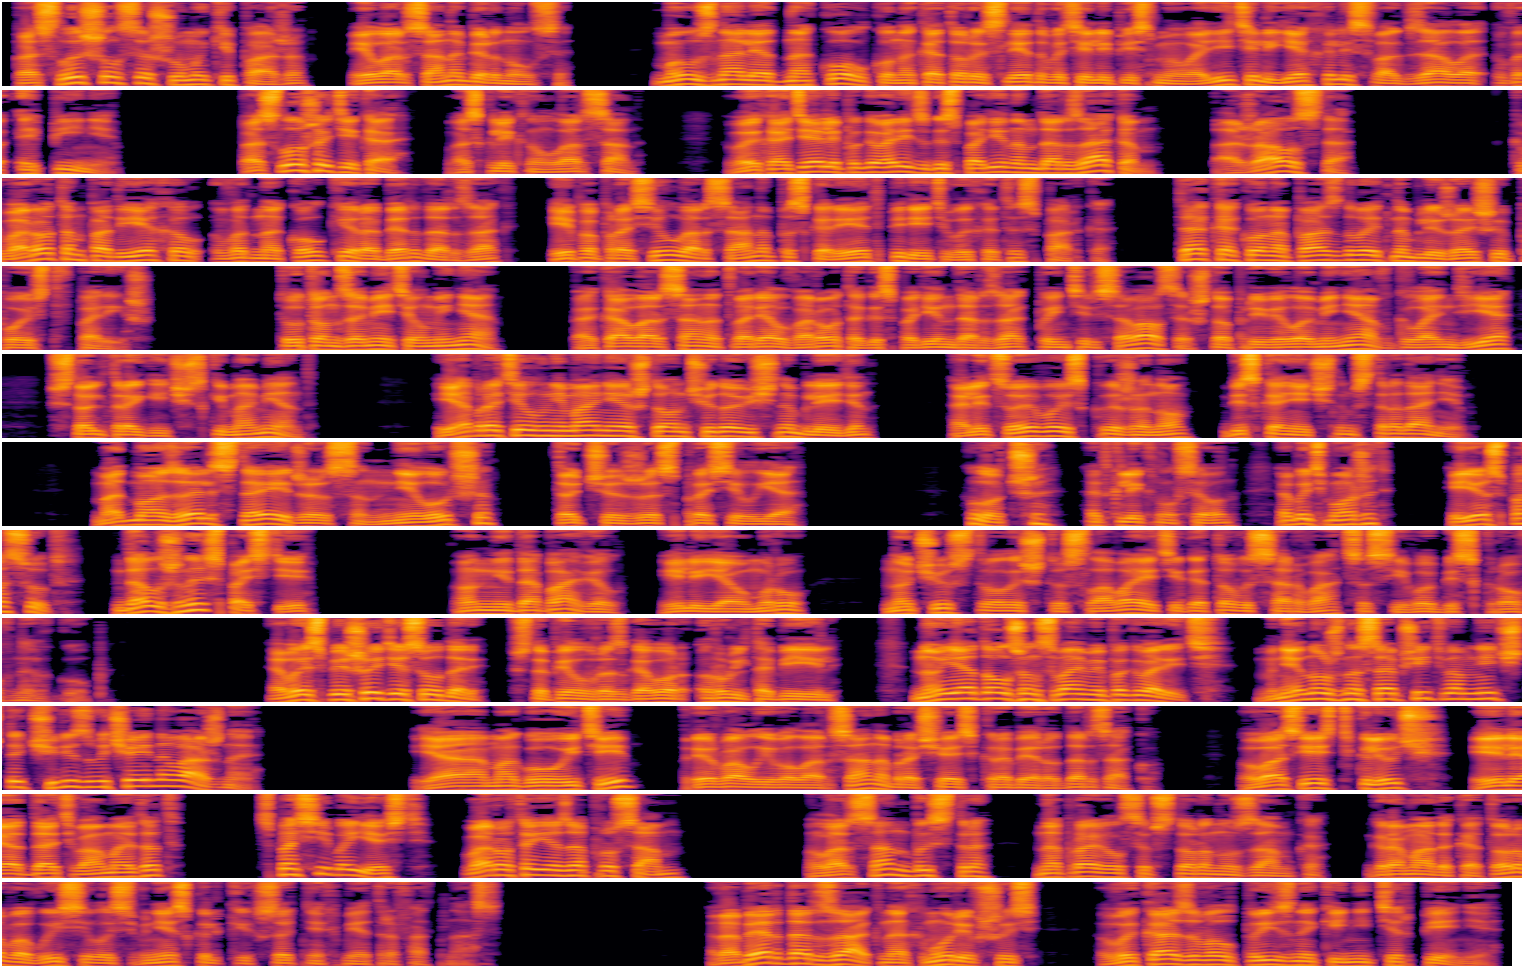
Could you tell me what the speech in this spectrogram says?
Послышался шум экипажа, и Ларсан обернулся. Мы узнали одноколку, на которой следователь и письмоводитель ехали с вокзала в Эпине. «Послушайте-ка», — воскликнул Ларсан, — «вы хотели поговорить с господином Дарзаком? Пожалуйста». К воротам подъехал в одноколке Роберт Дарзак и попросил Ларсана поскорее отпереть выход из парка, так как он опаздывает на ближайший поезд в Париж. Тут он заметил меня. Пока Ларсан отворял ворота, господин Дарзак поинтересовался, что привело меня в Гландье в столь трагический момент. Я обратил внимание, что он чудовищно бледен, а лицо его искажено бесконечным страданием. «Мадемуазель Стейджерсон не лучше?» — тотчас же спросил я. «Лучше», — откликнулся он. «А быть может, ее спасут. Должны спасти». Он не добавил, или я умру, но чувствовалось, что слова эти готовы сорваться с его бескровных губ. «Вы спешите, сударь», — вступил в разговор Рультабиль. «Но я должен с вами поговорить. Мне нужно сообщить вам нечто чрезвычайно важное». «Я могу уйти?» — прервал его Ларсан, обращаясь к Роберу Дарзаку. «У вас есть ключ? Или отдать вам этот?» «Спасибо, есть. Ворота я запру сам». Ларсан быстро направился в сторону замка, громада которого высилась в нескольких сотнях метров от нас. Роберт Дарзак, нахмурившись, выказывал признаки нетерпения.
